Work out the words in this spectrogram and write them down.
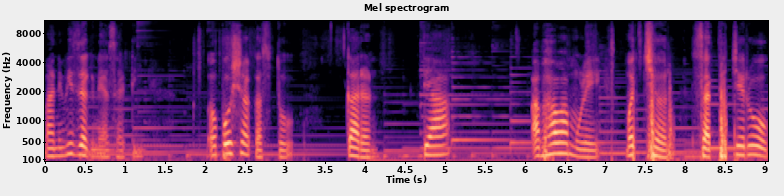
मानवी जगण्यासाठी अपोषक असतो. कारण त्या अभावामुळे मच्छर साथीचे रोग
